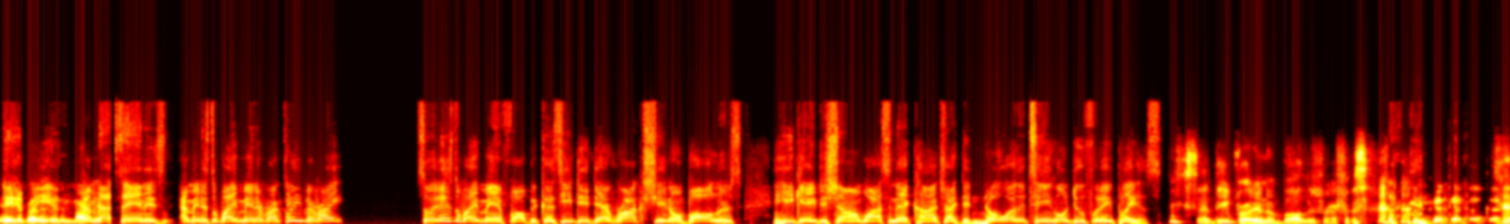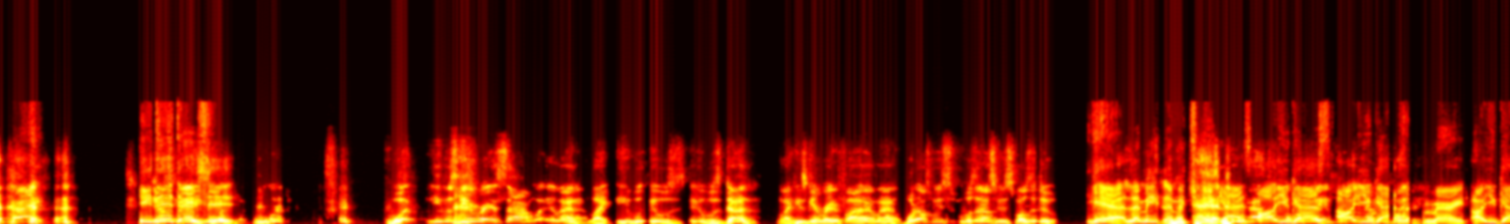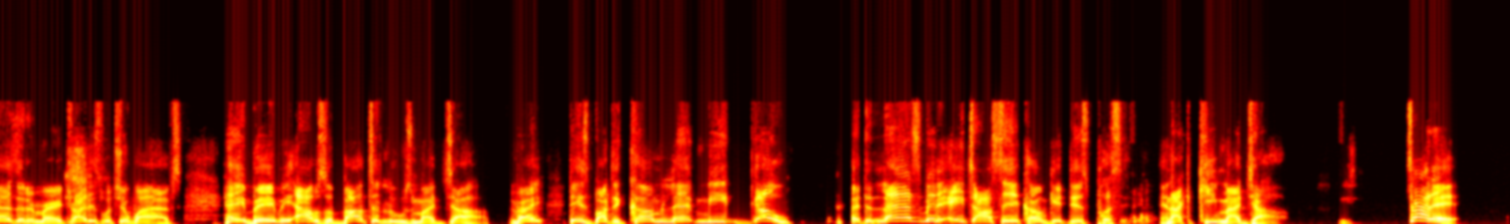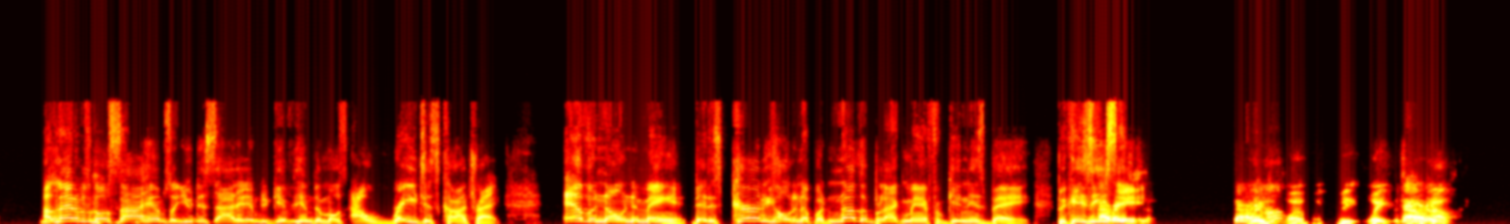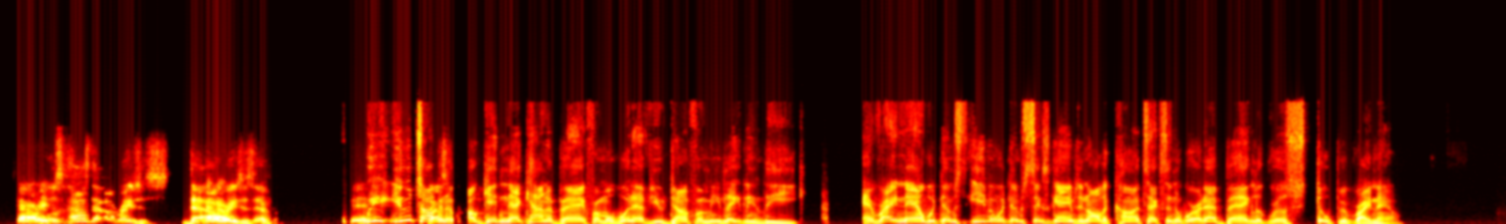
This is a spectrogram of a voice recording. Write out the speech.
And It- the I brothers mean, in the it- market. I'm not saying it's. I mean, it's the white man that run Cleveland, right? So it is the white man fault because he did that rock shit on ballers, and he gave Deshaun Watson that contract that no other team gonna do for their players. He said he brought in a ballers reference. Right? He did that shit. What, what he was getting ready to sign with Atlanta? Like he was, it was, it was done. Like he's getting ready to fly to Atlanta. What else? We, what else we supposed to do? Yeah, let me let me Not hey guys, all you guys, all you guys that are married, all you guys that are married, try this with your wives. Hey baby, I was about to lose my job, right? They's about to come let me go. At the last minute, HR said, come get this pussy, and I could keep my job. Try that. Atlanta was gonna sign him, so you decided him to give him the most outrageous contract ever known to man that is currently holding up another black man from getting his bag because he outrageous. said, It's. Huh? Wait, wait, wait, wait. It's time outrageous. out. It was- how's that outrageous? That Not outrageous ever? Yeah. "We, you talking That's- about getting that kind of bag from a what have you done for me lately league?" And right now, with them, even with them six games and all the context in the world, that bag look real stupid right now.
